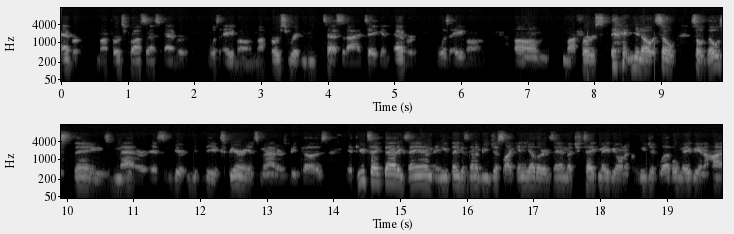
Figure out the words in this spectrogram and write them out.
ever, my first process ever was Avon. My first written test that I had taken ever was Avon. Um, my first, you know, so so those things matter. It's your the experience matters because if you take that exam and you think it's going to be just like any other exam that you take, maybe on a collegiate level, maybe in a high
